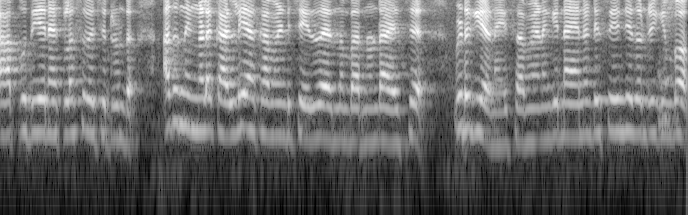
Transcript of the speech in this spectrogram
ആ പുതിയ നെക്ലസ് വെച്ചിട്ടുണ്ട്. അത് നിങ്ങളെ കള്ളിയാക്കാൻ വേണ്ടി ചെയ്തതെന്നും പറഞ്ഞുകൊണ്ട് അയച്ച് വിടുകയാണ് സമയമാണെങ്കിൽ നയന ഡിസൈൻ ചെയ്തുകൊണ്ടിരിക്കുമ്പോൾ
